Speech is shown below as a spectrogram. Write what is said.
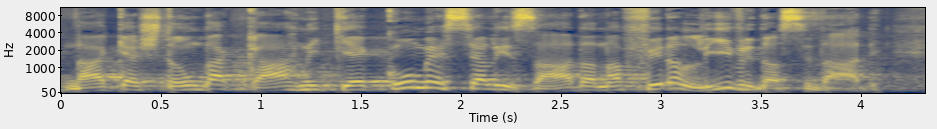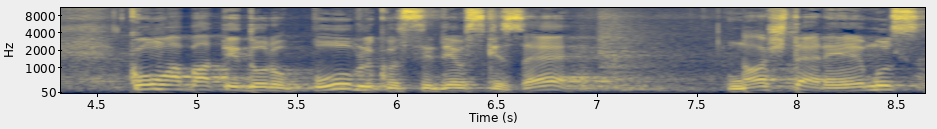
na questão da carne que é comercializada na feira livre da cidade. Com o abatedouro público, se Deus quiser, nós teremos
